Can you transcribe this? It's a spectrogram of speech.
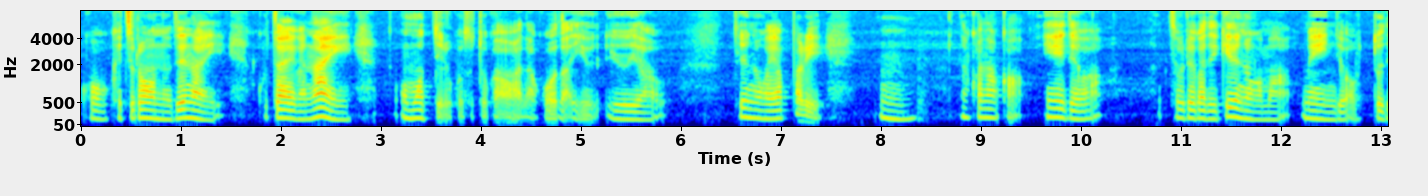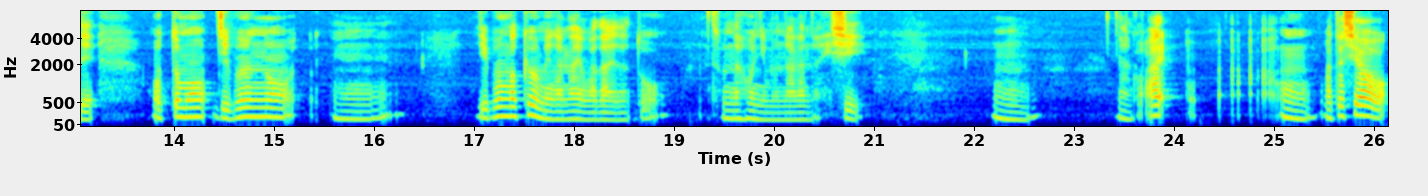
こう結論の出ない答えがない思ってることとかああだこうだ言う言い合うっていうのがやっぱり、うん、なかなか家ではそれができるのがまあメインでは夫で夫も自分の、うん、自分が興味がない話題だとそんな風にもならないし、うん、なんかあ、うん、私は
